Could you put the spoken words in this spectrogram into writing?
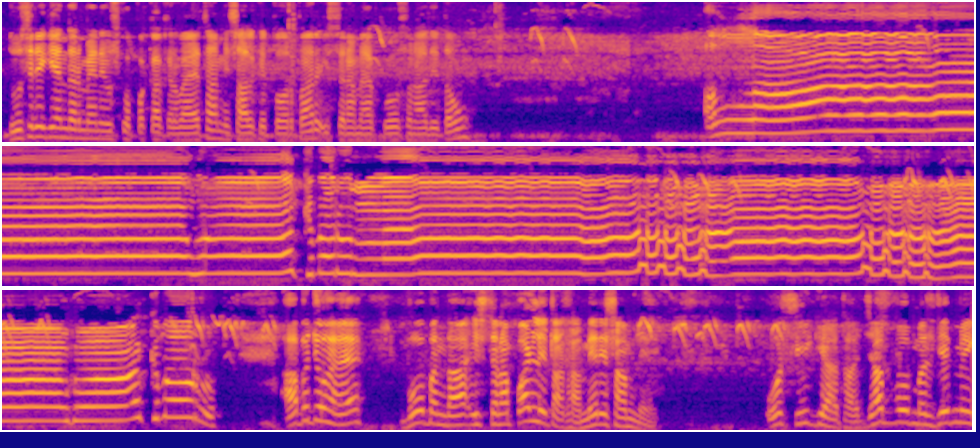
دوسرے کے اندر میں نے اس کو پکا کروایا تھا۔ مثال کے طور پر اس طرح میں آپ کو سنا دیتا ہوں۔ اللہ اکبر اللہ اب جو ہے وہ بندہ اس طرح پڑھ لیتا تھا میرے سامنے۔ وہ سیکھ گیا تھا۔ جب وہ مسجد میں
